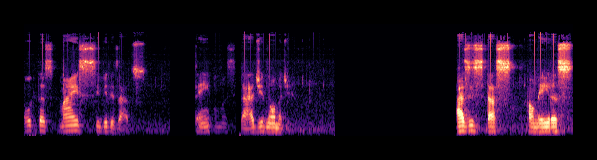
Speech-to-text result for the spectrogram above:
Muktas mais civilizados. Tem uma cidade nômade. Ases das palmeiras.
